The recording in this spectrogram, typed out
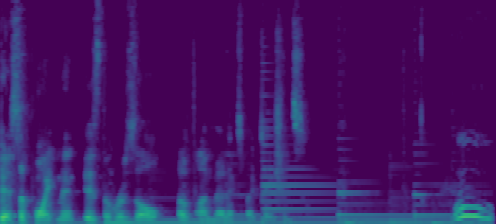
Disappointment is the result of unmet expectations. Woo!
